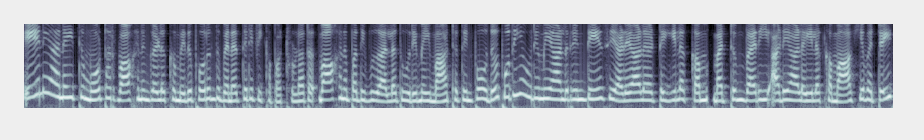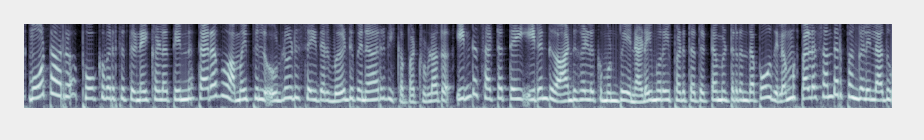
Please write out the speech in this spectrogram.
ஏனைய அனைத்து மோட்டார் வாகனங்களுக்கும் இது பொருந்தும் என தெரிவிக்கப்பட்டுள்ளது. வாகன பதிவு அல்லது உரிமை மாற்றத்தின் போது புதிய உரிமையாளரின் தேசிய அடையாள அட்டை இலக்கம் மற்றும் வரி அடையாள இலக்கம் ஆகியவை ஆகியவற்றை மோட்டார் போக்குவரத்து திணைக்களத்தின் தரவு அமைப்பில் உள்ளீடு செய்தல் வேண்டும் என அறிவிக்கப்பட்டுள்ளது. இந்த சட்டத்தை இரண்டு ஆண்டுகளுக்கு முன்பே நடைமுறைப்படுத்த திட்டமிட்டிருந்த போதிலும் பல சந்தர்ப்பங்களில் அது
